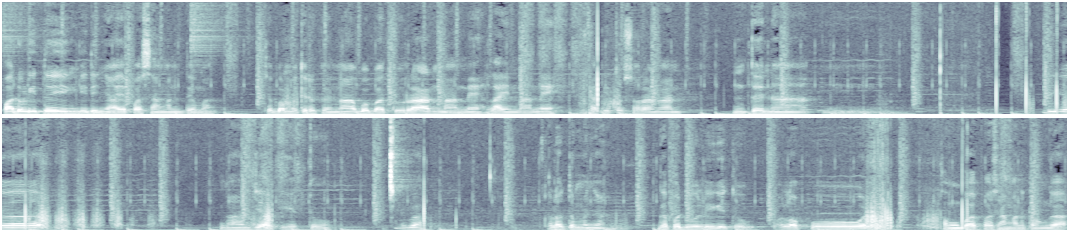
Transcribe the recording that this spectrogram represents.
Paduli teuing didinya aya pasangan teh mah. Coba mikir kena babaturan maneh lain maneh. Tadi tuh sorangan entena hmm, dia ngajak itu coba kalau temennya gak peduli gitu walaupun kamu buat pasangan atau enggak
